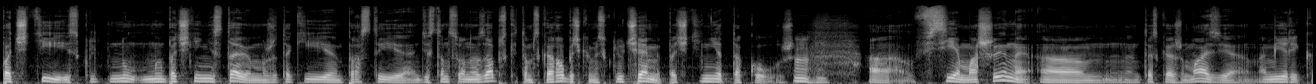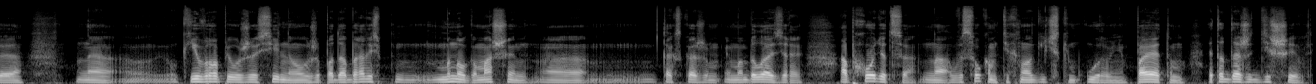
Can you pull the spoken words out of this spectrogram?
почти, исклю... ну, мы почти не ставим уже такие простые дистанционные запуски, там с коробочками, с ключами, почти нет такого уже. Uh-huh. А, все машины, а, так скажем, Азия, Америка, а, к Европе уже сильно уже подобрались. Много машин, так скажем, иммобилайзеры обходятся на высоком технологическом уровне, поэтому это даже дешевле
